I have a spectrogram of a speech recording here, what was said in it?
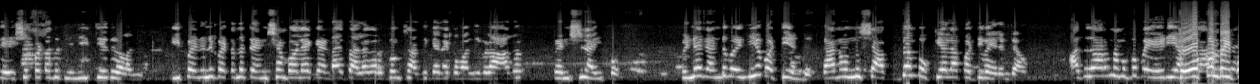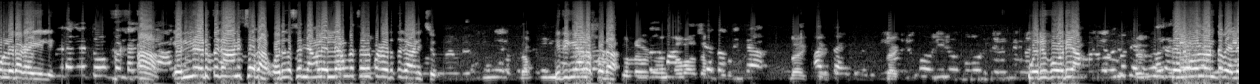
ദേഷ്യപ്പെട്ടെന്ന് ഡിലീറ്റ് ചെയ്ത് കളഞ്ഞു. ഈ പെണ്ണിന് പെട്ടെന്ന് ടെൻഷൻ പോലെയൊക്കെ ഉണ്ടായി തലകറക്കും ശ്രദ്ധിക്കാനൊക്കെ വന്നു. ഇവിടെ ആകെ ടെൻഷനായിപ്പോ പിന്നെ രണ്ട് വലിയ പട്ടിയുണ്ട്. കാരണം ഒന്ന് ശബ്ദം പൊക്കിയാൽ ആ പട്ടി വൈലന്റ് ആവും. അത് കാരണം നമുക്ക് പേടിയാണ് തോക്കുണ്ട് ഈ പുള്ളിയുടെ കയ്യിൽ തോക്കുണ്ട്. ആ എന്നെ എടുത്ത് കാണിച്ചതാ. ഒരു ദിവസം ഞങ്ങൾ എല്ലാം കൂടെ ചെന്നപ്പോൾ എടുത്ത് കാണിച്ചു. ഇരിങ്ങാലക്കുട. ഒരു കോടി ചെലവുകളുണ്ട് തെളിവുകളുണ്ട് വില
